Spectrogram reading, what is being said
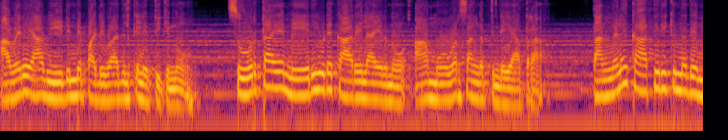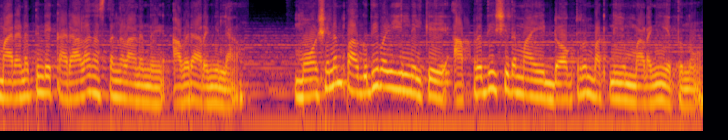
അവരെ ആ വീടിന്റെ പടിവാതിൽക്കൽ എത്തിക്കുന്നു. സുഹൃത്തായ മേരിയുടെ കാറിലായിരുന്നു ആ മൂവർ സംഘത്തിന്റെ യാത്ര. തങ്ങളെ കാത്തിരിക്കുന്നത് മരണത്തിന്റെ കരാളഹസ്തങ്ങളാണെന്ന് അവരറിഞ്ഞില്ല. മോഷണം പകുതി വഴിയിൽ നിൽക്കെ അപ്രതീക്ഷിതമായി ഡോക്ടറും പത്നിയും മടങ്ങിയെത്തുന്നു.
